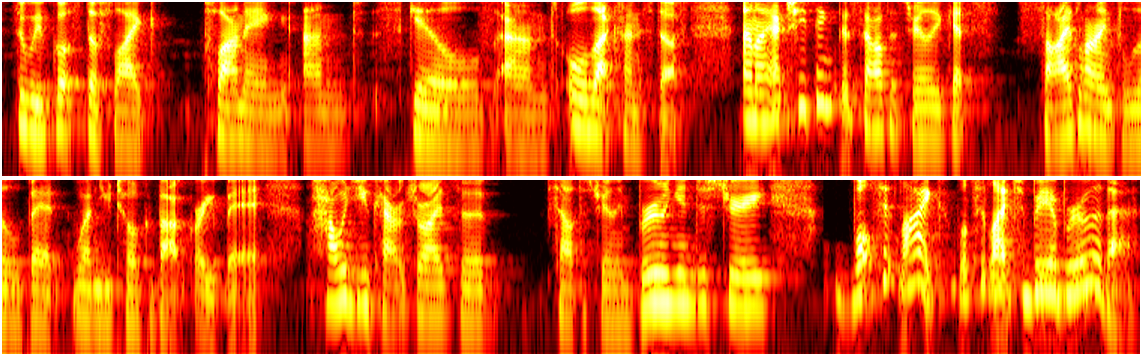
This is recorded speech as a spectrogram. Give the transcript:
So we've got stuff like planning and skills and all that kind of stuff. And I actually think that South Australia gets sidelined a little bit when you talk about great beer. How would you characterize the South Australian brewing industry? What's it like? What's it like to be a brewer there?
